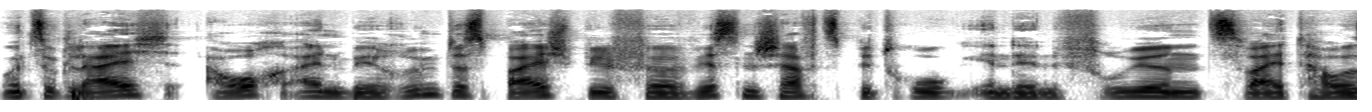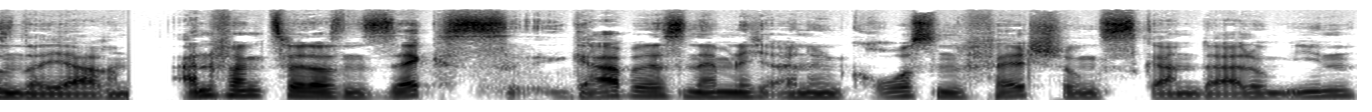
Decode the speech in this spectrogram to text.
und zugleich auch ein berühmtes Beispiel für Wissenschaftsbetrug in den frühen 2000er Jahren. Anfang 2006 gab es nämlich einen großen Fälschungsskandal um ihn.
